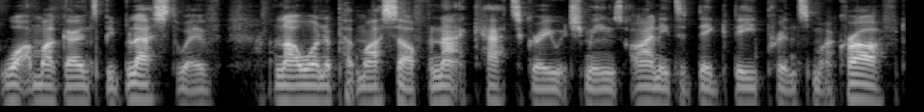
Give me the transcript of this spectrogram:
What am I going to be blessed with? And I want to put myself in that category, which means I need to dig deeper into my craft.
